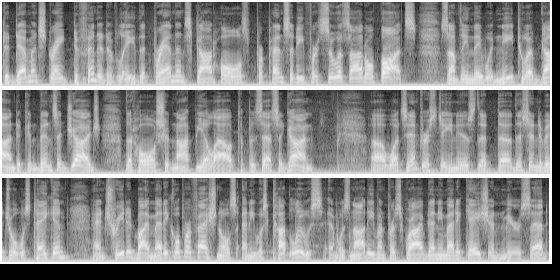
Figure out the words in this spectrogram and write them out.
to demonstrate definitively that Brandon Scott Hole's propensity for suicidal thoughts, something they would need to have done to convince a judge that Hull should not be allowed to possess a gun. Uh, what's interesting is that uh, this individual was taken and treated by medical professionals, and he was cut loose and was not even prescribed any medication, Mears said.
